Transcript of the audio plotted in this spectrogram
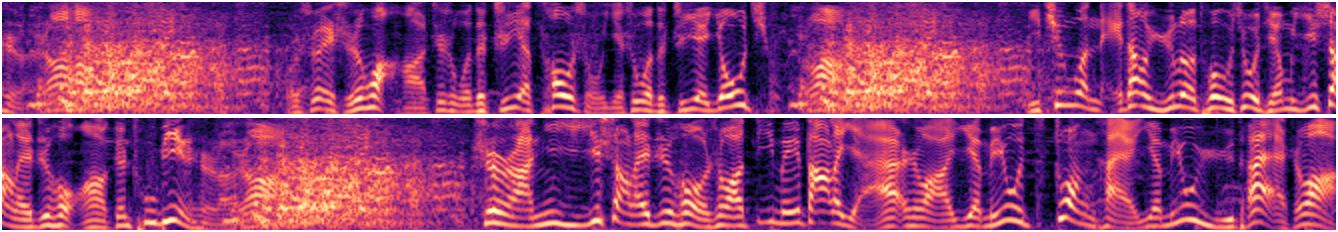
似的，是吧？我说句实话啊，这是我的职业操守，也是我的职业要求，是吧？你听过哪档娱乐脱口秀节目一上来之后啊，跟出殡似的，是吧？是啊，你一上来之后是吧，低眉耷拉眼是吧，也没有状态，也没有语态是吧，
